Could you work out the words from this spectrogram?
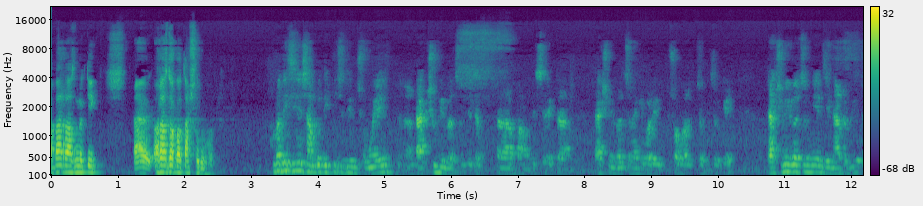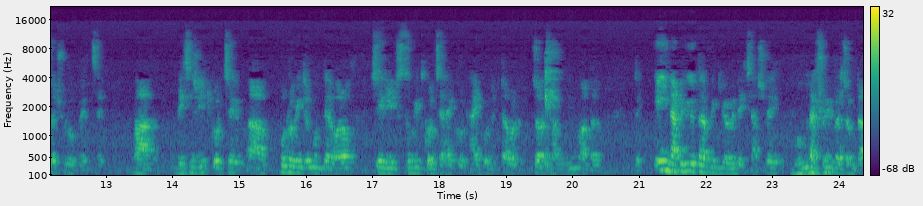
আবার রাজনৈতিক অরাজকতা শুরু হবে। আমরা দেখছি যে সাম্প্রতিক কিছুদিন সময়ে ডাকসু নির্বাচন, যেটা বাংলাদেশের একটা ডাকসু নির্বাচন একেবারে সবার চোখে ডাকসু নির্বাচন নিয়ে যে নাটকীয়তা শুরু হয়েছে বা বেশি রিট করছে পনেরো মিনিটের মধ্যে আবারও সেই রিট স্থগিত করছে হাইকোর্ট। হাইকোর্টটা আবার মানে নিম্ন আদালত এই নাটকীয়তা আপনি কীভাবে দেখছেন? আসলে নির্বাচনটা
